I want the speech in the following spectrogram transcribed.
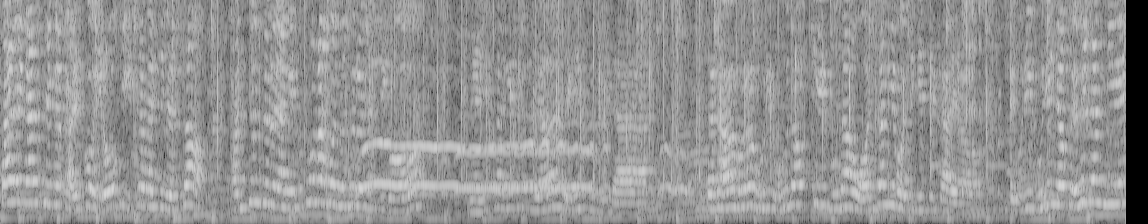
빨간색을 밟고 이렇게 입장하시면서 관중들을 향해서 손 한 번 흔들어 주시고 네 입장해 주시면 되겠습니다. 자 다음은 우리 운어키 문화 원장님 어디 계실까요? 네, 우리 문인협회 회장님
